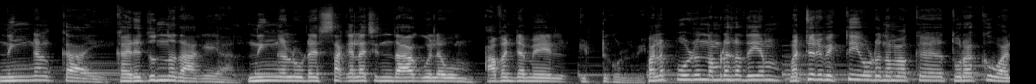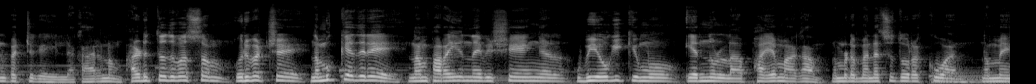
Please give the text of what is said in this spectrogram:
നിങ്ങൾക്കായി കരുതുന്നതാകയാൽ നിങ്ങളുടെ സകല ചിന്താകുലവും അവന്റെ മേൽ ഇട്ടുകൊള്ളുക പലപ്പോഴും നമ്മുടെ ഹൃദയം മറ്റൊരു വ്യക്തിയോട് നമുക്ക് തുറക്കുവാൻ പറ്റുകയില്ല. കാരണം അടുത്ത ദിവസം ഒരുപക്ഷെ നമുക്കെതിരെ നാം പറയുന്ന വിഷയങ്ങൾ ഉപയോഗിക്കുമോ എന്നുള്ള ഭയമാകാം നമ്മുടെ മനസ്സ് തുറക്കുവാൻ നമ്മെ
